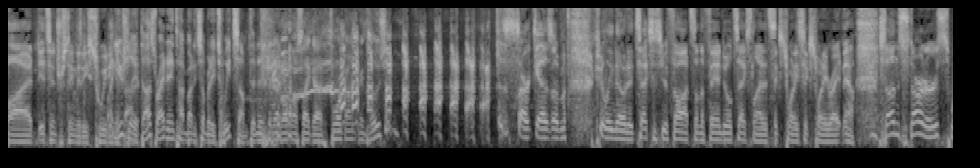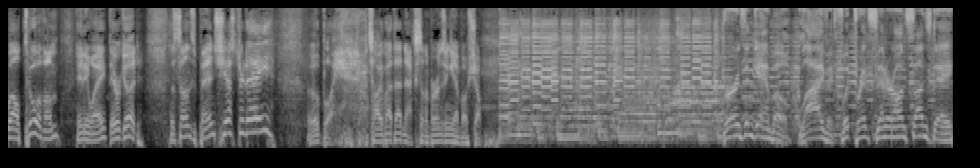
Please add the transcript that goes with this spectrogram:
but it's interesting that he's tweeting. Well, usually it about does, right? Anytime somebody, somebody tweets something, isn't it almost like a foregone conclusion? sarcasm. Truly noted. Text us your thoughts on the FanDuel text line at 620, 620 right now. Suns starters, well, two of them anyway, they were good. The Suns bench yesterday, oh boy. We'll talk about that next on the Burns and Gambo Show. Burns and Gambo, live at Footprint Center on Suns Day,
